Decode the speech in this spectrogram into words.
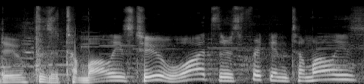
do. This is tamales too. What? There's freaking tamales.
